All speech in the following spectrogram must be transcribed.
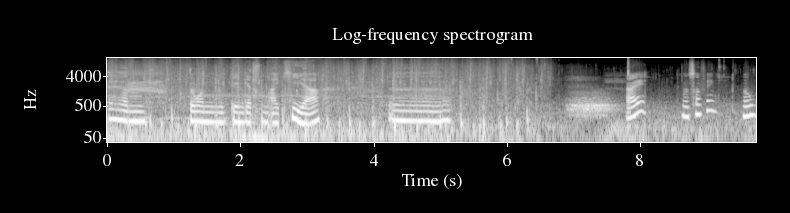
Um, the one we can get from IKEA. Uh, hi? know something? No?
